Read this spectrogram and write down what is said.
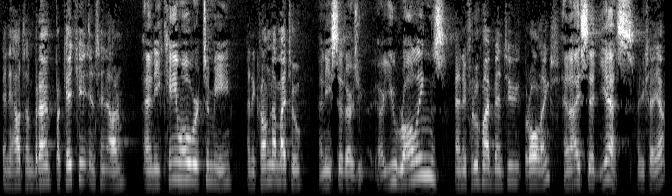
en hij had een bruin pakketje in zijn arm. And he came over to me En hij kwam naar mij toe and he said, Are you, are you Rawlings? en hij vroeg mij, bent u Rawlings? And I said, Yes. En ik zei ja.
